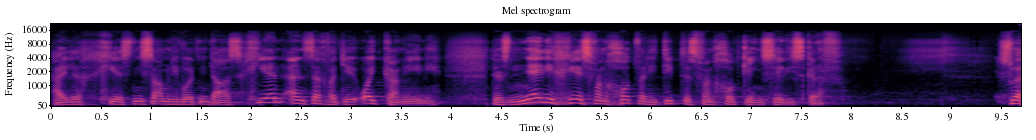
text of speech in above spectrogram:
Heilige Gees nie saam met die woord nie, daar's geen insig wat jy ooit kan hê nie. Dis net die Gees van God wat die dieptes van God ken, sê die skrif. So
